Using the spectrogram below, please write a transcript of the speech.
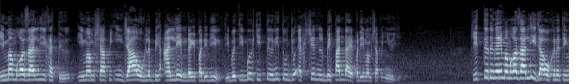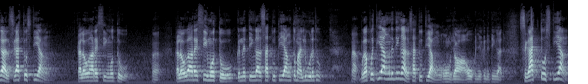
Imam Ghazali kata Imam Syafi'i jauh lebih alim daripada dia tiba-tiba kita ni tunjuk action lebih pandai daripada Imam Syafi'i lagi kita dengan Imam Ghazali jauh kena tinggal 100 tiang. Kalau orang racing motor. Ha. Kalau orang racing motor, kena tinggal satu tiang tu malu dah tu. Ha. Berapa tiang kena tinggal? Satu tiang. Oh, jauhnya kena tinggal. 100 tiang.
